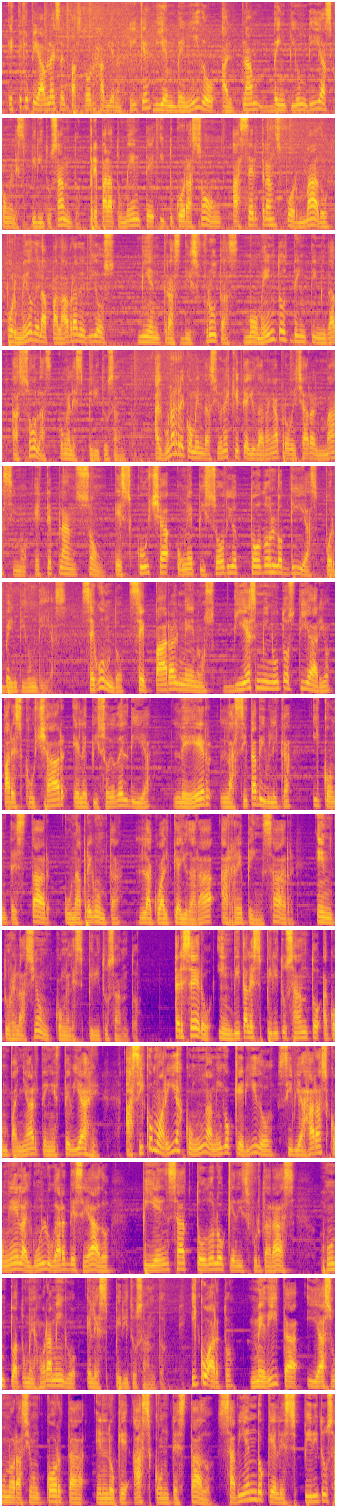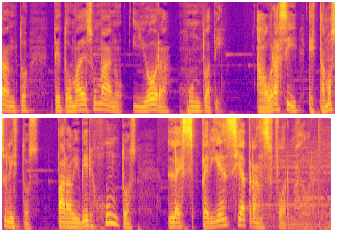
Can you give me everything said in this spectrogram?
Este que te habla es el pastor Javier Enrique. Bienvenido al plan 21 días con el Espíritu Santo. Prepara tu mente y tu corazón a ser transformado por medio de la palabra de Dios mientras disfrutas momentos de intimidad a solas con el Espíritu Santo. Algunas recomendaciones que te ayudarán a aprovechar al máximo este plan son, escucha un episodio todos los días por 21 días. Segundo, separa al menos 10 minutos diarios para escuchar el episodio del día, leer la cita bíblica y contestar una pregunta, la cual te ayudará a repensar en tu relación con el Espíritu Santo. Tercero, invita al Espíritu Santo a acompañarte en este viaje, así como harías con un amigo querido si viajaras con él a algún lugar deseado, piensa todo lo que disfrutarás junto a tu mejor amigo, el Espíritu Santo. Y cuarto, medita y haz una oración corta en lo que has contestado, sabiendo que el Espíritu Santo te toma de su mano y ora junto a ti. Ahora sí, estamos listos para vivir juntos la experiencia transformadora.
